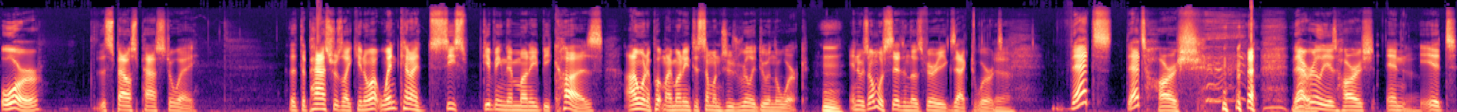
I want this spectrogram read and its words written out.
or the spouse passed away that the pastor's like, "You know what? When can I cease giving them money because I want to put my money into someone who's really doing the work." Mm. And it was almost said in those very exact words Yeah. that's that's harsh. that Yeah. really is harsh, and it.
